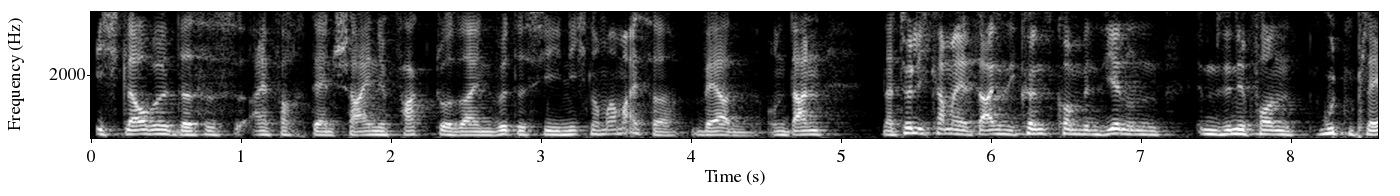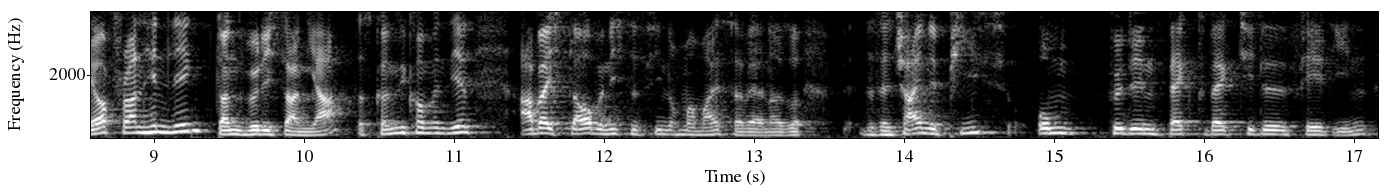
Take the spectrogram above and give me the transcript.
ich glaube, dass es einfach der entscheidende Faktor sein wird, dass sie nicht nochmal Meister werden. Und dann Natürlich kann man jetzt sagen, sie können es kompensieren und im Sinne von guten Playoff-Run hinlegen. Dann würde ich sagen, ja, das können sie kompensieren. Aber ich glaube nicht, dass sie nochmal Meister werden. Also das entscheidende Piece um für den Back-to-Back-Titel fehlt ihnen.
